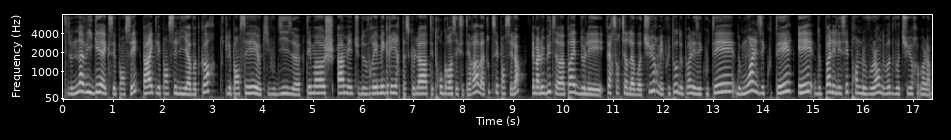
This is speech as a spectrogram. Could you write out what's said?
C'est de naviguer avec ces pensées. Pareil que les pensées liées à votre corps. Toutes les pensées euh, qui vous disent euh, t'es moche, ah mais tu devrais maigrir parce que là t'es trop grosse, etc. Bah toutes ces pensées-là. Eh ben le but ça va pas être de les faire sortir de la voiture, mais plutôt de pas les écouter, de moins les écouter et de pas les laisser prendre le volant de votre voiture. Voilà.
